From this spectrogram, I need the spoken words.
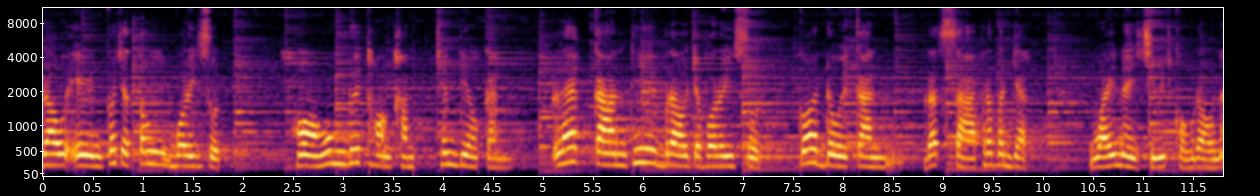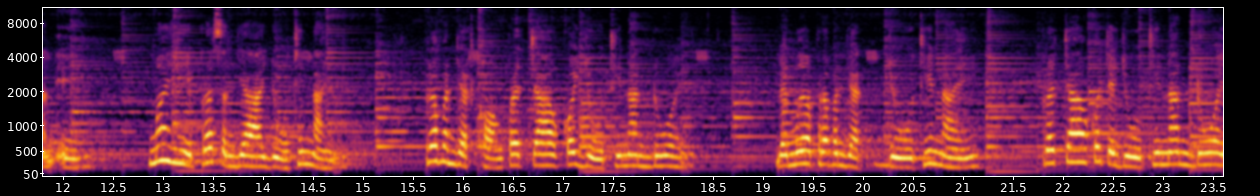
เราเองก็จะต้องบริสุทธิ์ห่อหุ้มด้วยทองคำเช่นเดียวกัน และการที่เราจะบริสุทธิ์ก็โดยการรักษาพระบัญญัติไว้ในชีวิตของเรานั่นเอง เมื่อหีบพระสัญญาอยู่ที่ไหน พระบัญญัติของพระเจ้าก็อยู่ที่นั่นด้วย และเมื่อพระบัญญัติอยู่ที่ไหน พระเจ้าก็จะอยู่ที่นั่นด้วย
